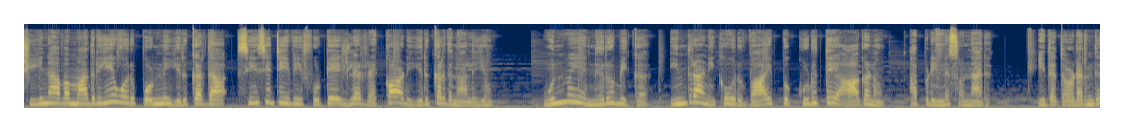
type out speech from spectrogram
ஷீனாவ மாதிரியே ஒரு பொண்ணு இருக்கறதா சிசிடிவி ஃபுட்டேஜ்ல ரெக்கார்டு இருக்கிறதுனாலையும் உண்மையை நிரூபிக்க இந்திராணிக்கு ஒரு வாய்ப்பு கொடுத்தே ஆகணும் அப்படின்னு சொன்னாரு. இத தொடர்ந்து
